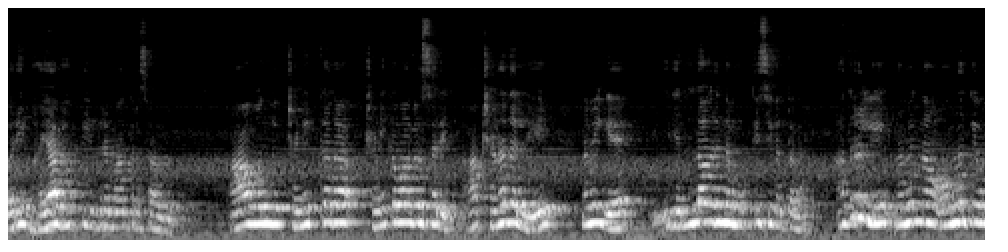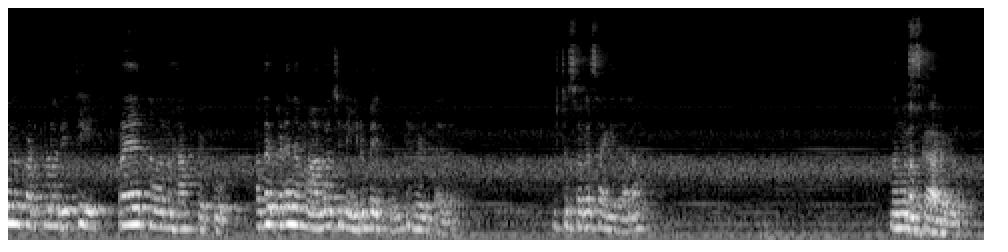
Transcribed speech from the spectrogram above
ಬರೀ ಭಯಭಕ್ತಿ ಇದ್ದರೆ ಮಾತ್ರ ಸಾಲದು. ಆ ಒಂದು ಕ್ಷಣಿಕದ, ಕ್ಷಣಿಕವಾದರೂ ಸರಿ, ಆ ಕ್ಷಣದಲ್ಲಿ ನಮಗೆ ಇದೆಲ್ಲದರಿಂದ ಮುಕ್ತಿ ಸಿಗುತ್ತಲ್ಲ. ಅದರಲ್ಲಿ ನಮಗೆ ನಾವು ಔನ್ನತ್ಯವನ್ನು ಪಡ್ಕೊಳ್ಳೋ ರೀತಿ ಪ್ರಯತ್ನವನ್ನು ಹಾಕಬೇಕು. ಅದರ ಕಡೆ ನಮ್ಮ ಆಲೋಚನೆ ಇರಬೇಕು ಅಂತ ಹೇಳ್ತಾ ಇದ್ದಾರೆ. ಇಷ್ಟು ಸೊಗಸಾಗಿದೆ ಅಲ್ಲ? ನಮಸ್ಕಾರಗಳು.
